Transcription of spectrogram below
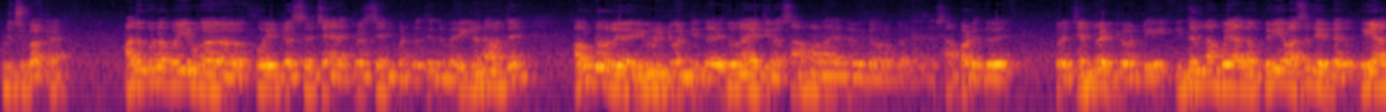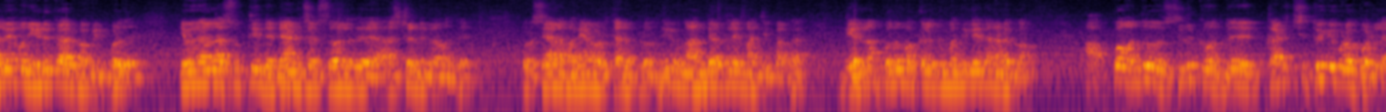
பிடிச்சிப்பாங்க. அதுக்குள்ளே போய் இவங்க போய் ட்ரெஸ்ஸு சே ட்ரெஸ் சேஞ்ச் பண்ணுறது இந்த மாதிரி. இல்லைன்னா வந்து அவுட்டோர் யூனிட் வண்டி இந்த இதெல்லாம் ஏற்றிடும் சாமான்லாம் ஏற்றி வரும் பாருங்க. சாப்பாடுக்கு அப்புறம் ஜென்ரேட்டர் வண்டி இதெல்லாம் போய் அதில் பெரிய வசதி இருக்காது. அதுவே கொஞ்சம் இடுக்காக இருக்கும் அப்படின்போது இவங்க எல்லாம் சுற்றி இந்த டான்சர்ஸோ அல்லது அஸ்டன்ட்லாம் வந்து ஒரு சேலை மாதிரியான ஒரு தடுப்பில் வந்து இவங்க அந்த இடத்துல மாற்றிப்பாங்க இது எல்லாம் பொதுமக்களுக்கு மத்தியிலே தான் நடக்கும். அப்போ வந்து ஒரு சிலுக்கு வந்து கடிச்சு தூக்கி கூட போடல.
